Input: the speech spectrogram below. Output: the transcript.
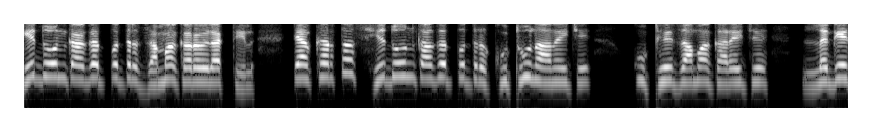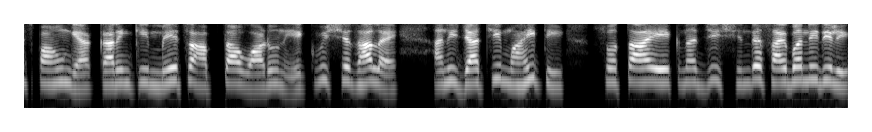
हे दोन कागदपत्र जमा करावे लागतील. त्याकरताच हे दोन कागदपत्र कुठून आणायचे? कुठे जमा करायचे? लगेच पाहून घ्या. कारण की मेचा हप्ता वाढून एकवीसशे झालाय आणि ज्याची माहिती स्वतः एकनाथजी शिंदे साहेबांनी दिली.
